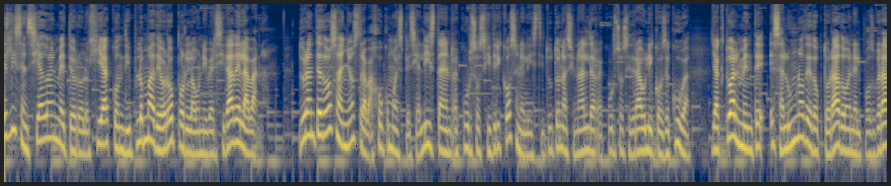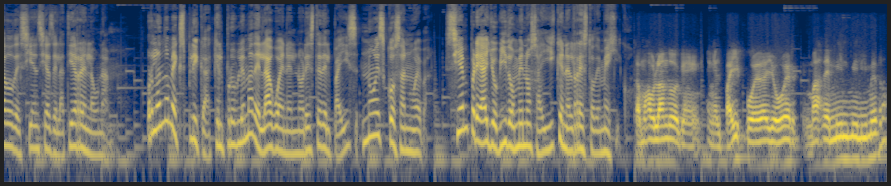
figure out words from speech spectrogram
es licenciado en meteorología con diploma de oro por la Universidad de La Habana. Durante dos años trabajó como especialista en recursos hídricos en el Instituto Nacional de Recursos Hidráulicos de Cuba y actualmente es alumno de doctorado en el posgrado de Ciencias de la Tierra en la UNAM. Orlando me explica que el problema del agua en el noreste del país no es cosa nueva. Siempre ha llovido menos ahí que en el resto de México. Estamos hablando de que en el país puede llover más de mil milímetros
